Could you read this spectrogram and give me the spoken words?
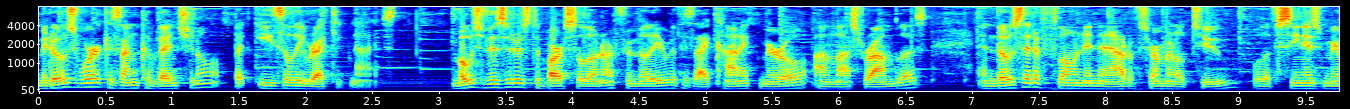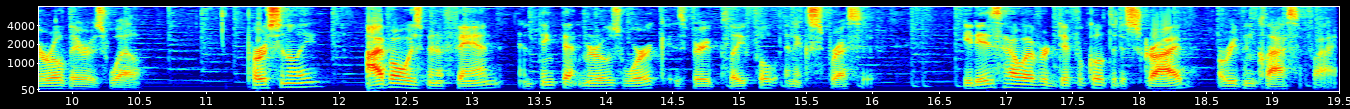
Miró's work is unconventional but easily recognized. Most visitors to Barcelona are familiar with his iconic mural on Las Ramblas, and those that have flown in and out of Terminal 2 will have seen his mural there as well. Personally, I've always been a fan and think that Miró's work is very playful and expressive. It is, however, difficult to describe or even classify,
